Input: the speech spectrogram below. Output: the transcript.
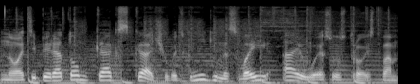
Ну а теперь о том, как скачать скачивать книги на свои iOS-устройства.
